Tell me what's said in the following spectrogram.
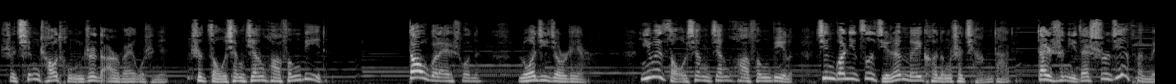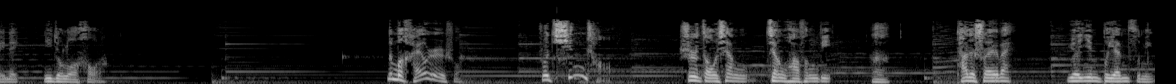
是清朝统治的二百五十年，是走向僵化封闭的。倒过来说呢，逻辑就是这样：因为走向僵化封闭了。尽管你自己认为可能是强大的，但是你在世界范围内你就落后了。那么还有人说，说清朝是走向僵化封闭啊，它的衰败原因不言自明。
